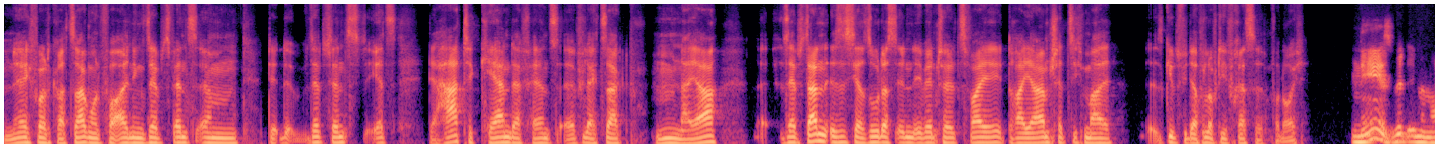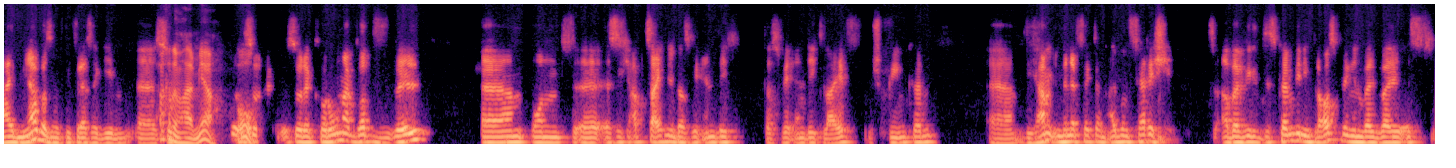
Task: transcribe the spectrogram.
Ne, ich wollte gerade sagen, und vor allen Dingen, selbst wenn es ähm, selbst wenn es jetzt der harte Kern der Fans äh, vielleicht sagt, hm, naja, äh, selbst dann ist es ja so, dass in eventuell zwei, drei Jahren, schätze ich mal, es gibt wieder voll auf die Fresse von euch? Nee, es wird in einem halben Jahr was auf die Fresse geben. Äh, Ach, so, in einem halben Jahr. Oh. So, so, der Corona-Gott will ähm, und äh, es sich abzeichnet, dass wir endlich, dass wir endlich live spielen können. Äh, wir haben im Endeffekt ein Album fertig. Aber wir, das können wir nicht rausbringen, weil, weil es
